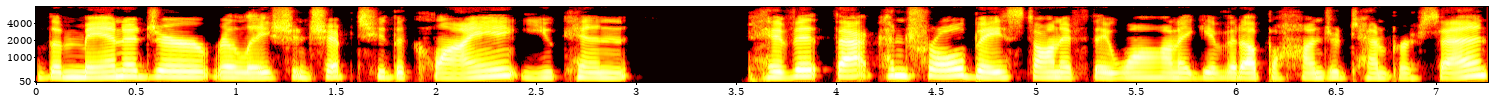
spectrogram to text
the manager relationship to the client. You can pivot that control based on if they want to give it up 110%.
